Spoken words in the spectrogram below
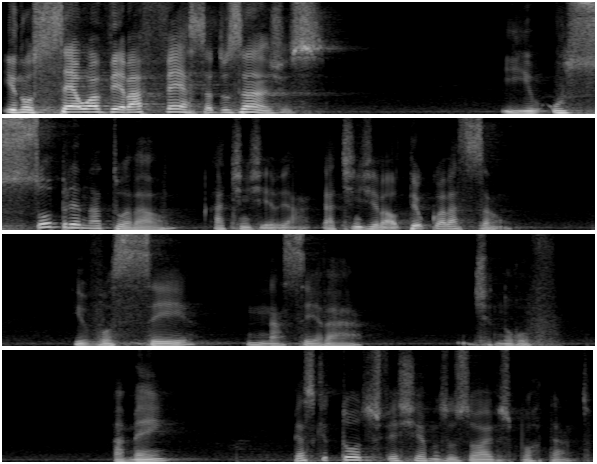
E no céu haverá festa dos anjos. E o sobrenatural atingirá, atingirá o teu coração. E você nascerá de novo. Amém? Peço que todos fechemos os olhos, portanto.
